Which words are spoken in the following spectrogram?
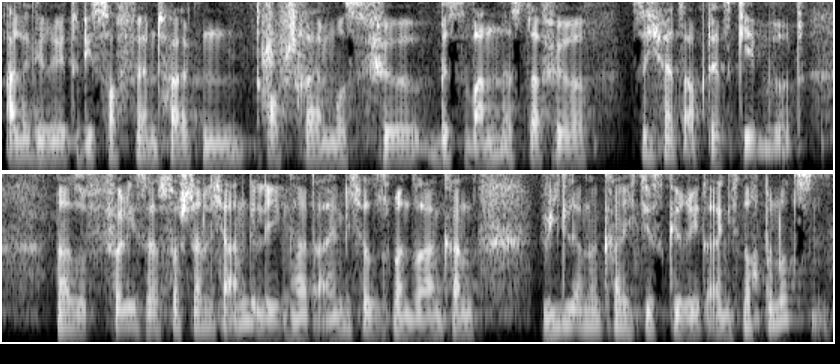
alle Geräte, die Software enthalten, draufschreiben muss, für bis wann es dafür Sicherheitsupdates geben wird. Also völlig selbstverständliche Angelegenheit eigentlich, also dass man sagen kann, wie lange kann ich dieses Gerät eigentlich noch benutzen?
